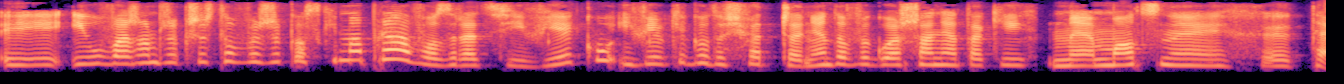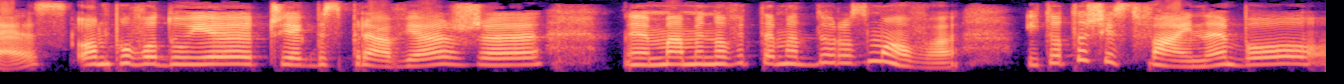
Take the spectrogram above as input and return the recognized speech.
i, i uważam, że Krzysztof Wyżykowski ma prawo z racji wieku i wielkiego doświadczenia do wygłaszania takich mocnych e, tez. On powoduje, czy jakby sprawia, że mamy nowy temat do rozmowy. I to też jest fajne, bo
